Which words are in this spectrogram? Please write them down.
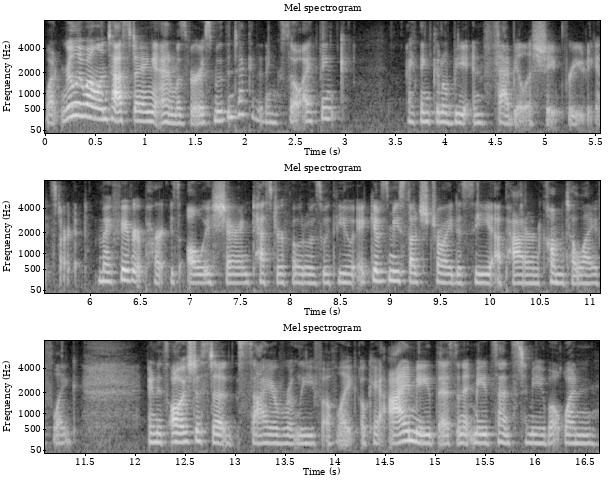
went really well in testing and was very smooth in tech editing. So I think I think it'll be in fabulous shape for you to get started. My favorite part is always sharing tester photos with you. It gives me such joy to see a pattern come to life like And it's always just a sigh of relief of like, okay, I made this and it made sense to me, but when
